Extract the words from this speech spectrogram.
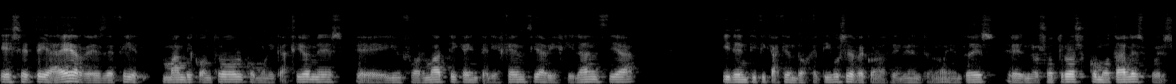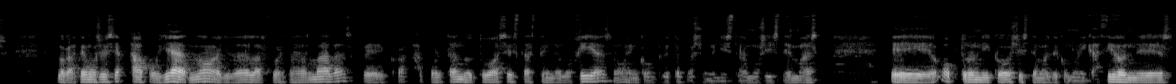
STAR, es decir, mando y control, comunicaciones, eh, informática, inteligencia, vigilancia, identificación de objetivos y reconocimiento. Y entonces, eh, nosotros como tales, pues lo que hacemos es apoyar, ¿no? ayudar a las Fuerzas Armadas, eh, aportando todas estas tecnologías. En concreto, pues suministramos sistemas optrónicos, sistemas de comunicaciones,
